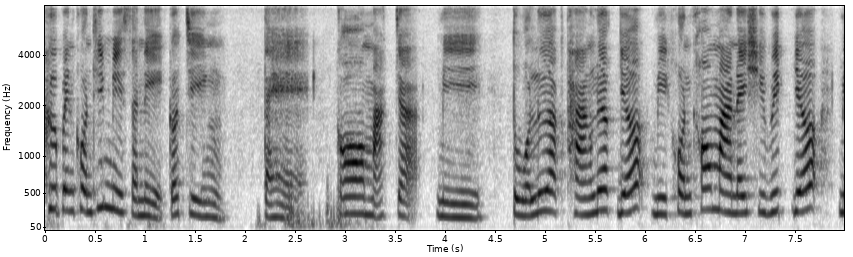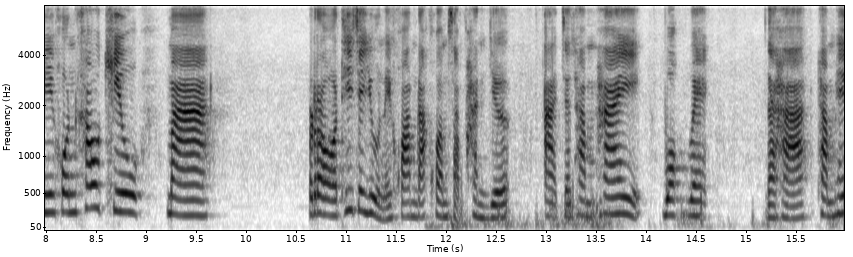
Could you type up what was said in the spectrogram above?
คือเป็นคนที่มีเสน่ห์ก็จริง แต่ก็มักจะมี ตัวเลือกทางเลือกเยอะ มีคนเข้ามาในชีวิตเยอะ มีคนเข้าคิวมารอที่จะอยู่ในความรักความสัมพันธ์เยอะ อาจจะทำให้วอกแวกนะคะทำให้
